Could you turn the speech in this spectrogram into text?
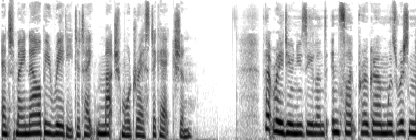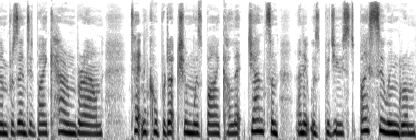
and may now be ready to take much more drastic action. That Radio New Zealand Insight programme was written and presented by Karen Brown. Technical production was by Colette Jansen and it was produced by Sue Ingram.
